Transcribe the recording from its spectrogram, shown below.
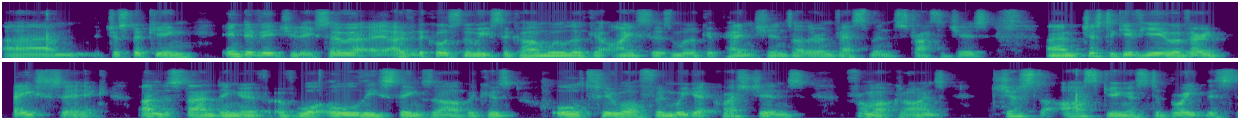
Um, just looking individually. So uh, over the course of the weeks to come, we'll look at ISAs and we'll look at pensions, other investment strategies, um, just to give you a very basic understanding of, of what all these things are, because all too often we get questions from our clients just asking us to break this,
